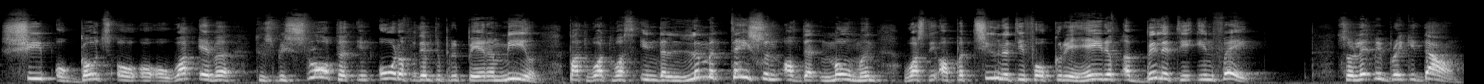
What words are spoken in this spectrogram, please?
sheep or goats or, or, or, whatever to be slaughtered in order for them to prepare a meal. But what was in the limitation of that moment was the opportunity for creative ability in faith. So let me break it down.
